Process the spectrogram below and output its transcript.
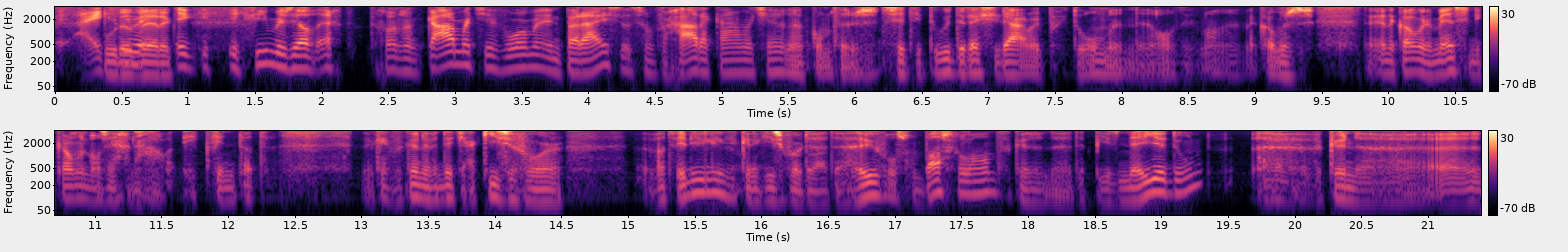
Ja, ik hoe zie dat me- werkt. Ik, ik, ik zie mezelf echt gewoon zo'n kamertje voor me in Parijs. Dat is zo'n vergaderkamertje. En dan komt er dus, zit die toerdirectie daar met Bruton en eh, al die mannen. En dan komen ze dus, en dan komen de mensen die komen dan zeggen, nou, ik vind dat, kijk, we kunnen dit jaar kiezen voor, wat willen jullie? We kunnen kiezen voor de, de heuvels van Baskeland. We kunnen de, de Pyreneeën doen. Eh, we kunnen eh,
